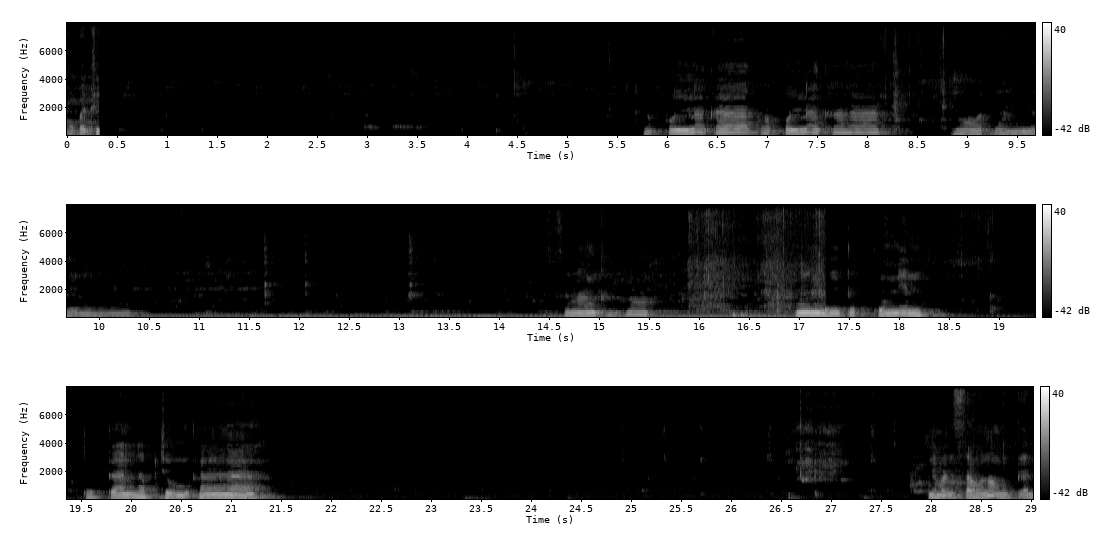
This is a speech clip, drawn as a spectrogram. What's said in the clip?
ออกไปที่ขอบคุณนะคะ ขอบคุณนะคะหอดน้ำแรงสร้างถึงเนาะเงินมันทุกคอมเมนต์ทุกการรับชมค่ะนี่วันเสาร์นาะแม่เตือน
